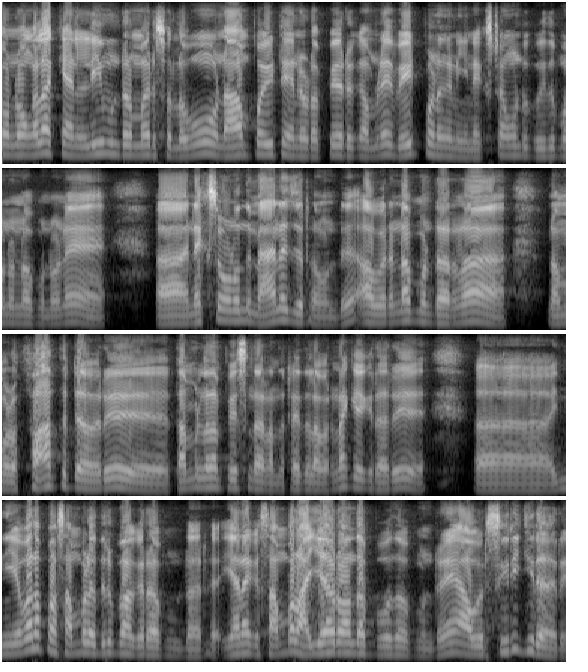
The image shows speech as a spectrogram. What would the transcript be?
சொன்னவங்களாம் கேன் லீவ்ன்ற மாதிரி சொல்லவும் நான் போயிட்டு என்னோட பேர் இருக்காமலே வெயிட் பண்ணுங்க. நீங்க நெக்ஸ்ட் ரவுண்டுக்கு இது பண்ணணும் அப்படின்னே நெக்ஸ்ட் ரவுண்ட் வந்து மேனேஜர் ரவுண்டு அவர் என்ன பண்றாருன்னா நம்மளை பார்த்துட்டு அவர் தமிழ்ல தான் பேசினார் அந்த டயத்தில் அவர் என்ன கேட்குறாரு நீ எவ்வளோப்பா சம்பளம் எதிர்பார்க்குற? அப்படின்றாரு. எனக்கு சம்பளம் ஐயாயிரம் தான் போதும் அப்படின்றேன். அவர் சிரிக்கிறாரு.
